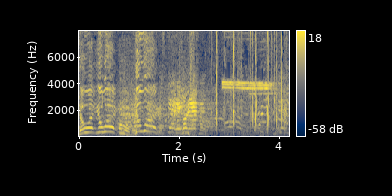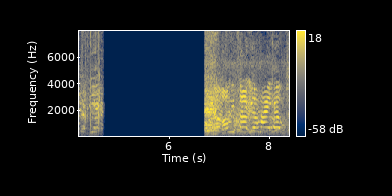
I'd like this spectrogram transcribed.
Your way, your way, your way! The only time your height helped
